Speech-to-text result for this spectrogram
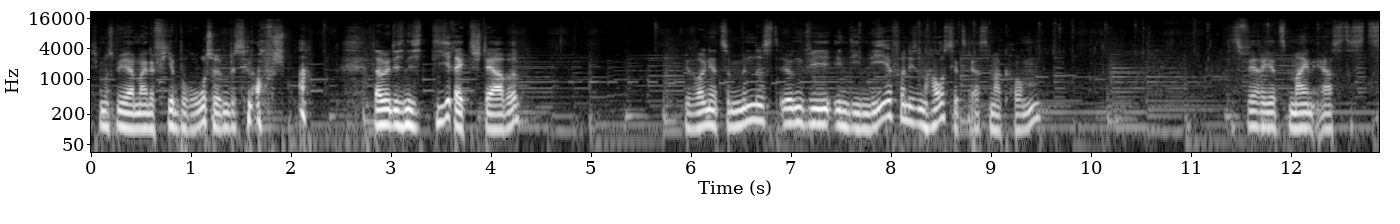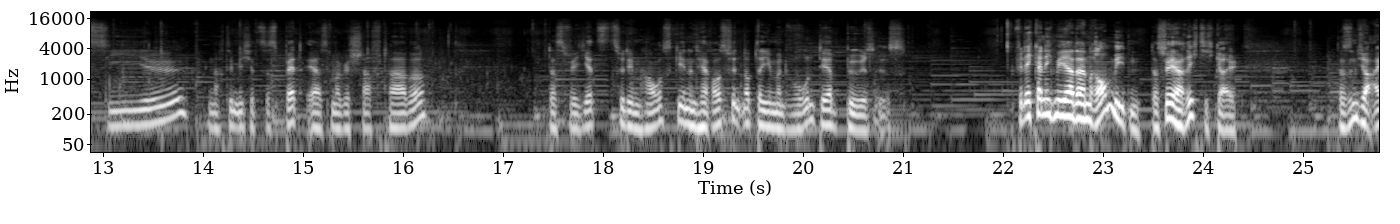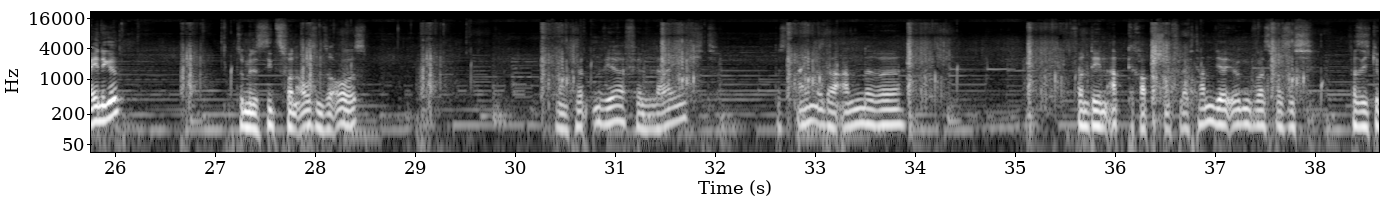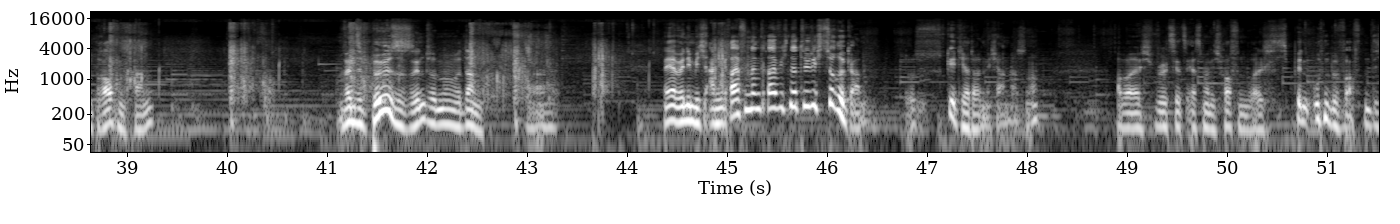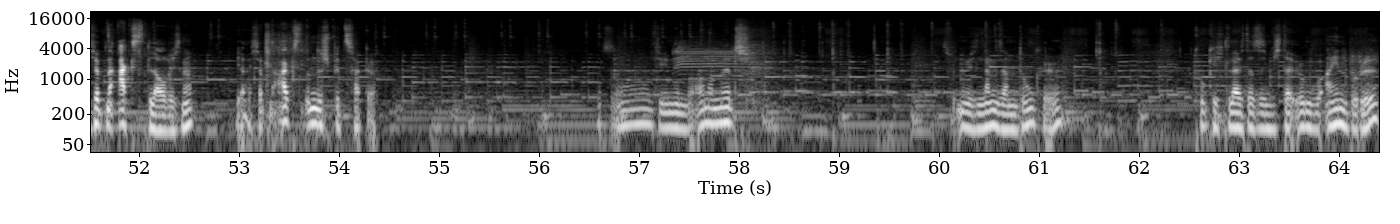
Ich muss mir ja meine vier Brote ein bisschen aufsparen, damit ich nicht direkt sterbe. Wir wollen ja zumindest irgendwie in die Nähe von diesem Haus jetzt erstmal kommen. Das wäre jetzt mein erstes Ziel, nachdem ich jetzt das Bett erstmal geschafft habe, dass wir jetzt zu dem Haus gehen und herausfinden, ob da jemand wohnt, der böse ist. Vielleicht kann ich mir ja da einen Raum mieten. Das wäre ja richtig geil. Da sind ja einige. Zumindest sieht es von außen so aus. Dann könnten wir vielleicht das ein oder andere von denen abgrapschen. Vielleicht haben die ja irgendwas, was ich, was ich gebrauchen kann. Wenn sie böse sind, was machen wir dann? Ja. Naja, wenn die mich angreifen, dann greife ich natürlich zurück an. Das geht ja dann nicht anders, ne? Aber ich will es jetzt erstmal nicht hoffen, weil ich bin unbewaffnet. Ich habe eine Axt, glaube ich, ne? Ja, ich habe eine Axt und eine Spitzhacke. So, die nehmen wir auch noch mit. Es wird nämlich langsam dunkel. Gucke ich gleich, dass ich mich da irgendwo einbuddel.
